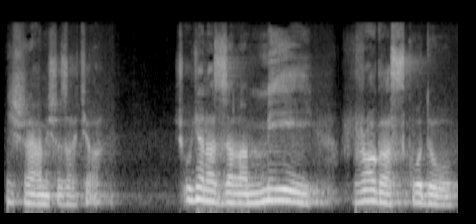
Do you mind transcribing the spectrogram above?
és rám is az Atya. És ugyanazzal a mély, ragaszkodó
